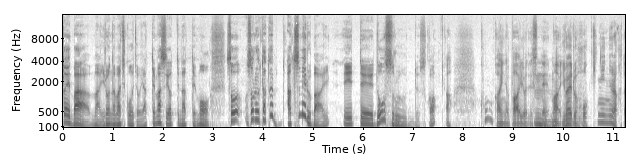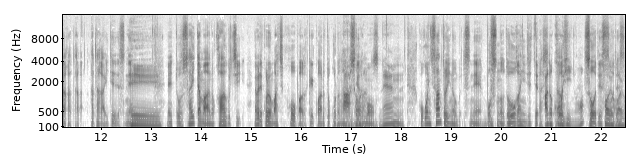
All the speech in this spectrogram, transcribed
例えば、まあ、いろんな町工場やってますよってなっても、そそれを例えば集める場合、えーってどうするんですか？今回の場合はですね、うんまあ、いわゆる発起人のような方々方がいてですね、へええっと、埼玉の川口、やっぱりこれは町工場が結構あるところなんあ、ですけどもね。うんここにサントリーのですね、ボスの動画に出てらっしゃった。あのコーヒーの？そうです、そうです。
